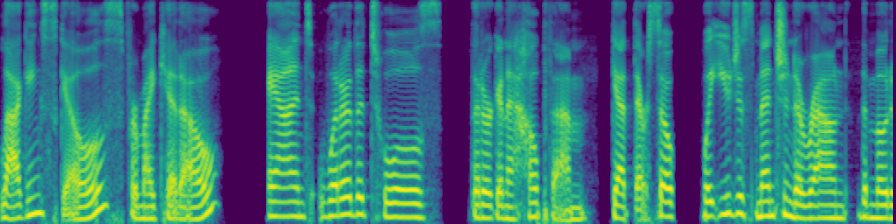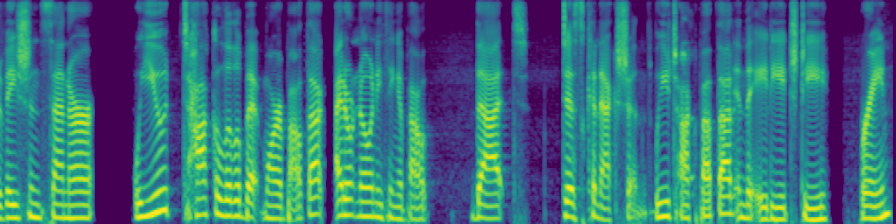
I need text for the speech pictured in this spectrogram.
lagging skills for my kiddo and what are the tools that are going to help them get there. So, what you just mentioned around the motivation center Will you talk a little bit more about that? I don't know anything about that disconnection. Will you talk about that in the ADHD brain?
